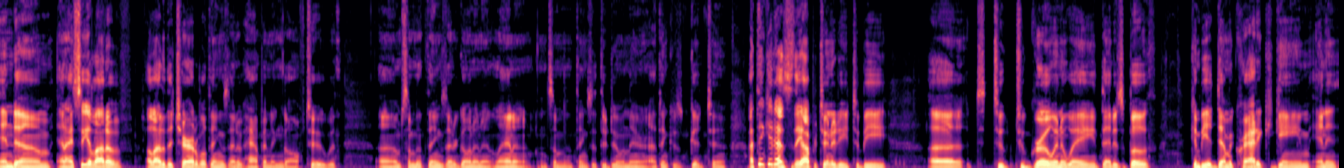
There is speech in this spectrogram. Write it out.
and um and i see a lot of a lot of the charitable things that have happened in golf too with um, some of the things that are going on in atlanta and some of the things that they're doing there i think is good too i think it has the opportunity to be uh to to grow in a way that is both can be a democratic game and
